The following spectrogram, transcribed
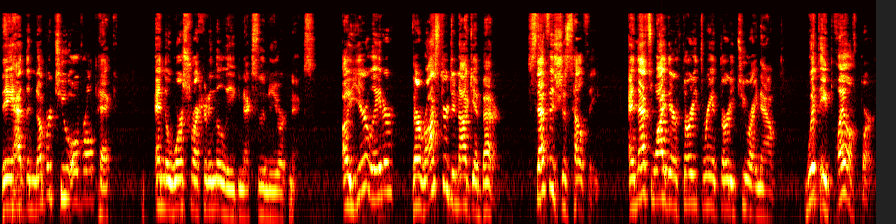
They had the number two overall pick and the worst record in the league next to the New York Knicks. A year later, their roster did not get better. Steph is just healthy. And that's why they're 33 and 32 right now with a playoff berth.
